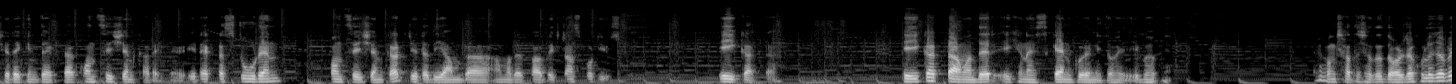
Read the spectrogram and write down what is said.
সেটা কিন্তু একটা কনসেশন কার্ড এটা একটা স্টুডেন্ট কনসেশন কার্ড যেটা দিয়ে আমরা আমাদের পাবলিক ট্রান্সপোর্ট ইউজ করি। এই কার্ডটা এই কার্ডটা আমাদের এখানে স্ক্যান করে নিতে হয় এইভাবে। এবং সাথে সাথে দরজা খুলে যাবে,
